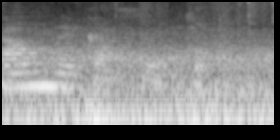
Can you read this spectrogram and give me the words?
aún me.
